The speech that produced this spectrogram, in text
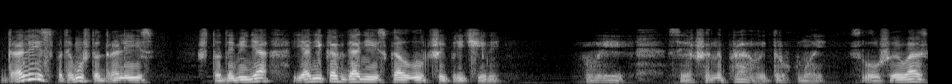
Дрались, потому что дрались что до меня я никогда не искал лучшей причины. Вы совершенно правы, друг мой. Слушаю вас.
